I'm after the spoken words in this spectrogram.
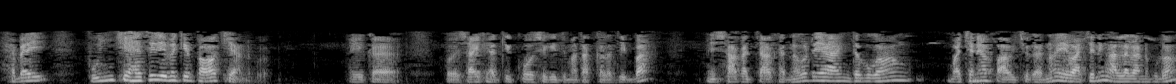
හැබැයි පුංචි හැසිරීමකින් පවක් කියන්න පුළුවන්. ඒක ඔය සයිකියාට්‍රික් කෝස් එකේදී මතක් කරලා තිබ්බා. මේ සාකච්ඡා කරනකොට එයා හිටපු ගමන් වචනයක් පාවිච්චි කරනවා. ඒ වචනෙන් අල්ල ගන්න පුළුවන්.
